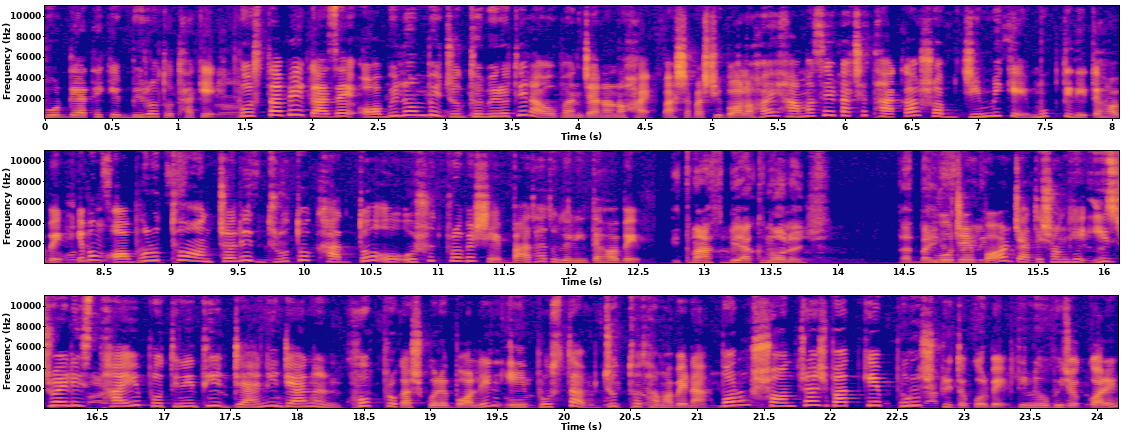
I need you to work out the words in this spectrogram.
ভোট দেয়া থেকে বিরত থাকে। প্রস্তাবে গাজায় অবিলম্বে যুদ্ধবিরতির আহ্বান জানানো হয়। পাশাপাশি বলা হয়, হামাসের কাছে থাকা সব জিম্মিকে মুক্তি দিতে হবে এবং অবরুদ্ধ অঞ্চলে দ্রুত খাদ্য ও ওষুধ প্রবেশে বাধা তুলে নিতে হবে। ভোটের পর জাতিসংঘে ইসরায়েলি স্থায়ী প্রতিনিধি ড্যানি ড্যানন ক্ষোভ প্রকাশ করে বলেন এই প্রস্তাব যুদ্ধ থামাবে না বরং সন্ত্রাসবাদকে পুরস্কৃত করবে। তিনি অভিযোগ করেন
